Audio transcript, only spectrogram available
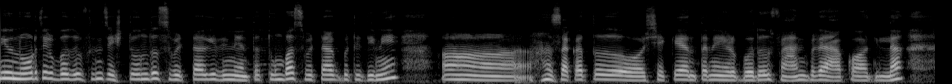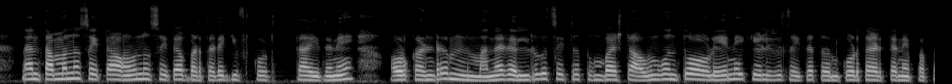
ನೀವು ನೋಡ್ತಿರ್ಬೋದು ಫ್ರೆಂಡ್ಸ್ ಎಷ್ಟೊಂದು ಸ್ವೆಟ್ ಆಗಿದ್ದೀನಿ ಅಂತ, ತುಂಬ ಸ್ವೆಟ್ ಆಗಿಬಿಟ್ಟಿದ್ದೀನಿ. ಸಖತ್ತು ಶೆಕೆ ಅಂತಲೇ ಹೇಳ್ಬೋದು ಫ್ಯಾನ್ ಬೇರೆ ಹಾಕೋ ಆಗಿಲ್ಲ ನನ್ನ ತಮ್ಮನೂ ಸಹಿತ, ಅವನು ಸಹಿತ ಬರ್ತಡೇ ಗಿಫ್ಟ್ ಕೊಡ್ತಾ ಇದ್ದಾನೆ. ಅವಳು ಕಂಡ್ರೆ ಮನೆಯವ್ರು ಎಲ್ರಿಗೂ ಸಹಿತ ತುಂಬ ಇಷ್ಟ. ಅವನಿಗಂತೂ ಅವಳು ಏನೇ ಕೇಳಿದ್ರು ಸಹಿತ ತಂದು ಕೊಡ್ತಾ ಇರ್ತಾನೆ ಪಾಪ.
